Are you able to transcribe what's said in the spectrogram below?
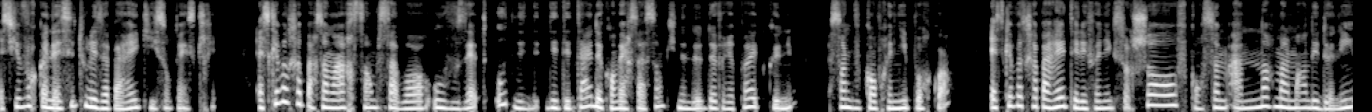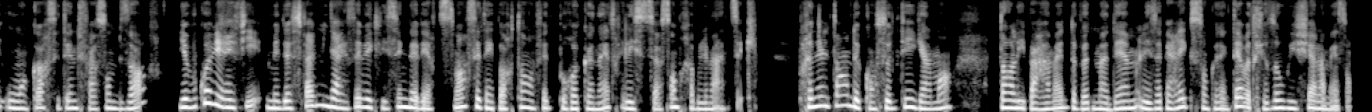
Est-ce que vous reconnaissez tous les appareils qui y sont inscrits? Est-ce que votre partenaire semble savoir où vous êtes ou des, détails de conversation qui ne devraient pas être connus sans que vous compreniez pourquoi? Est-ce que votre appareil téléphonique surchauffe, consomme anormalement des données ou encore c'était une façon bizarre? Il y a beaucoup à vérifier, mais de se familiariser avec les signes d'avertissement, c'est important en fait pour reconnaître les situations problématiques. Prenez le temps de consulter également dans les paramètres de votre modem les appareils qui sont connectés à votre réseau Wi-Fi à la maison.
